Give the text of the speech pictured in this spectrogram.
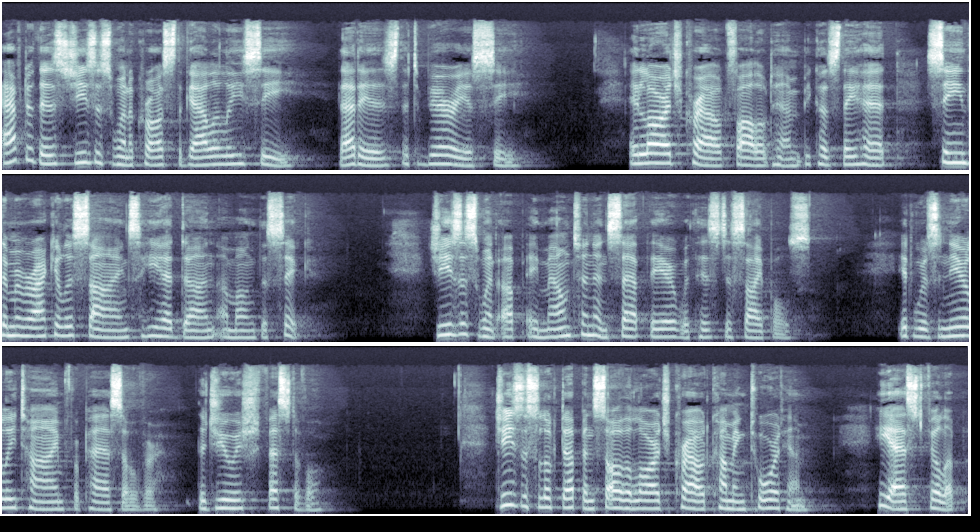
After this, Jesus went across the Galilee Sea, that is, the Tiberias Sea. A large crowd followed him because they had seen the miraculous signs he had done among the sick. Jesus went up a mountain and sat there with his disciples. It was nearly time for Passover, the Jewish festival. Jesus looked up and saw the large crowd coming toward him. He asked Philip,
